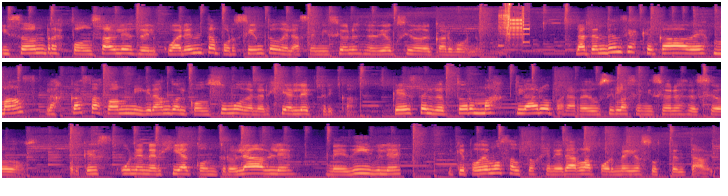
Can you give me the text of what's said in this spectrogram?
y son responsables del 40% de las emisiones de dióxido de carbono. La tendencia es que cada vez más las casas van migrando al consumo de energía eléctrica, que es el vector más claro para reducir las emisiones de CO2, porque es una energía controlable, medible y que podemos autogenerarla por medios sustentables.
